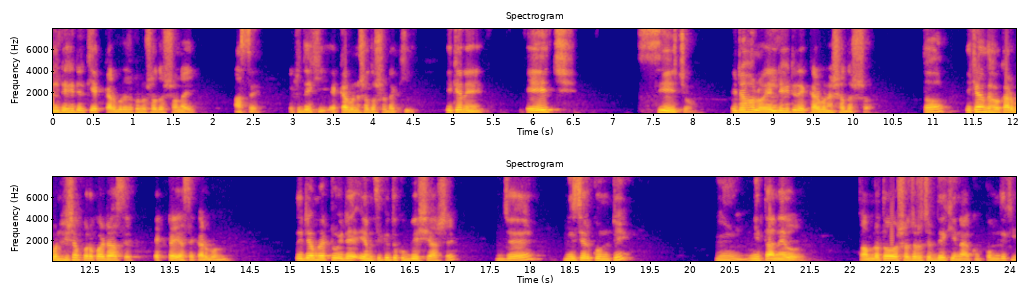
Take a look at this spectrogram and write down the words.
এলডিহাইডের কি এক কার্বনের কোনো সদস্য নাই? আছে, একটু দেখি, এক কার্বনের সদস্যটা কি? এখানে এইচ সিএইচও এটা হলো এলডিহাইডের এক কার্বনের সদস্য। তো এখানে দেখো, কার্বন হিসাব করো, কয়টা আছে? একটাই আছে কার্বন। তো এটা আমরা একটু, এটা এমসিকিউ তো খুব বেশি আসে যে নিচের কোনটি? হুম, মিথানেল। তো আমরা তো সচরাচর দেখি না, খুব কম দেখি।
